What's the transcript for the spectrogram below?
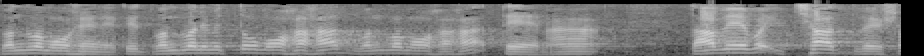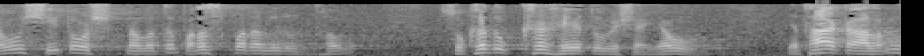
ద్వంద్వమోహేనైతే. ద్వంద్వనిమిత్తో మోహ ద్వంద్వమోహ తేన. తావేవ ఇచ్ఛాద్వేషౌ శీతోష్ణవత్ పరస్పర విరుద్ధౌ సుఖదుఃఖహేతు విషయౌ యథాకాలం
